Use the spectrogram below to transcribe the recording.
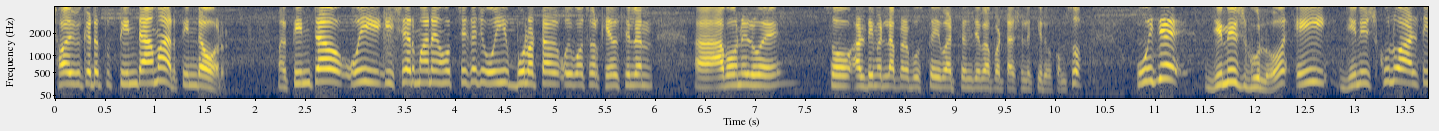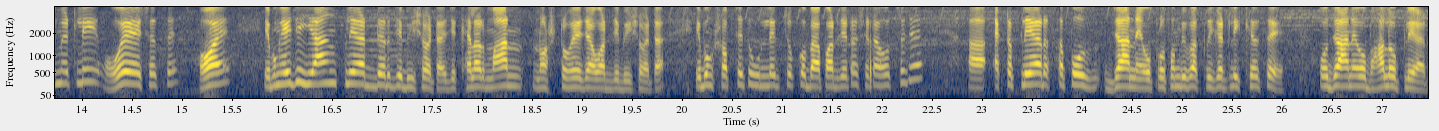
ছয় উইকেটে তো তিনটা আমার, তিনটা ওর। মানে তিনটা ওই ইসের মানে হচ্ছে কি যে, ওই বোলারটা ওই বছর খেলছিলেন আবাহনীর হয়ে। সো আলটিমেটলি আপনারা বুঝতেই পারছেন যে ব্যাপারটা আসলে কীরকম। সো ওই যে জিনিসগুলো, এই জিনিসগুলো আলটিমেটলি হয়ে এসেছে, হয়। এবং এই যে ইয়াং প্লেয়ারদের যে বিষয়টা যে খেলার মান নষ্ট হয়ে যাওয়ার যে বিষয়টা, এবং সবচেয়ে উল্লেখযোগ্য ব্যাপার যেটা, সেটা হচ্ছে যে একটা প্লেয়ার সাপোজ জানে, ও প্রথম বিভাগ ক্রিকেট লিগ খেলছে, ও জানে ও ভালো প্লেয়ার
